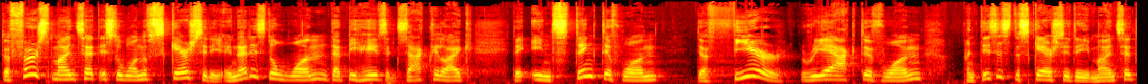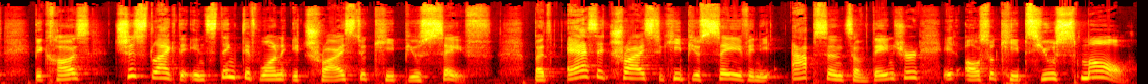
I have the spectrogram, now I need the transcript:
The first mindset is the one of scarcity, and that is the one that behaves exactly like the instinctive one, the fear reactive one, and this is the scarcity mindset because just like the instinctive one, it tries to keep you safe. But as it tries to keep you safe in the absence of danger, it also keeps you small.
